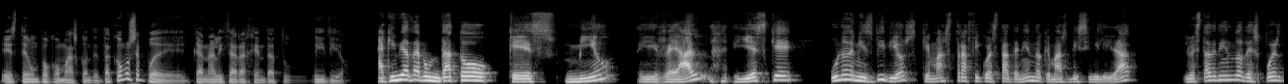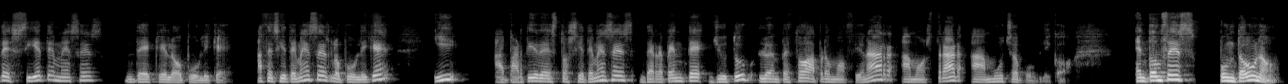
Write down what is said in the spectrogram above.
esté un poco más contenta? ¿Cómo se puede puede canalizar a gente a tu vídeo? Aquí voy a dar un dato que es mío y real, y es que uno de mis vídeos que más tráfico está teniendo, que más visibilidad, lo está teniendo después de siete meses de que lo publiqué. Hace siete meses lo publiqué y a partir de estos siete meses, de repente YouTube lo empezó a promocionar, a mostrar a mucho público. Entonces, punto uno,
